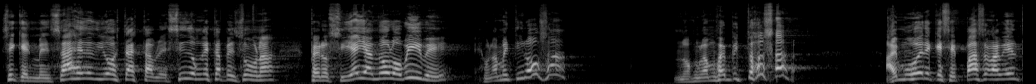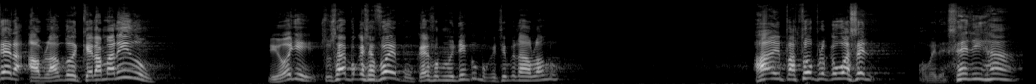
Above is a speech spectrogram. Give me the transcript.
Sí, que el mensaje de Dios está establecido en esta persona, pero si ella no lo vive, es una mentirosa. No es una mujer vistosa. Hay mujeres que se pasan la vida entera hablando de que era marido. Y oye, ¿tú sabes por qué se fue? Porque eso es tico, porque siempre estás hablando. Ay, pastor, ¿pero qué voy a hacer? Obedecer, hija,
